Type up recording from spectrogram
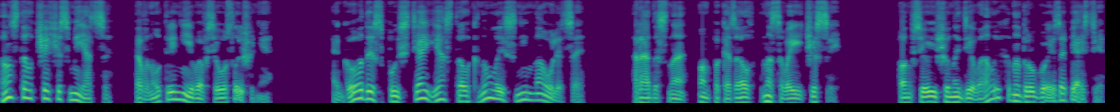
Он стал чаще смеяться, внутренне и во всеуслышание. Годы спустя я столкнулась с ним на улице. Радостно он показал на свои часы. Он все еще надевал их на другое запястье.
